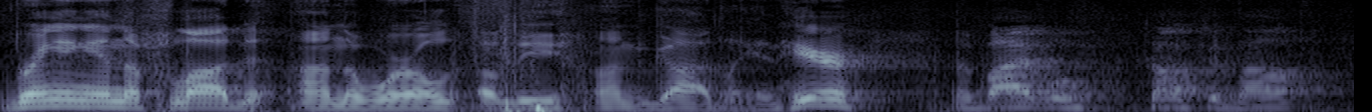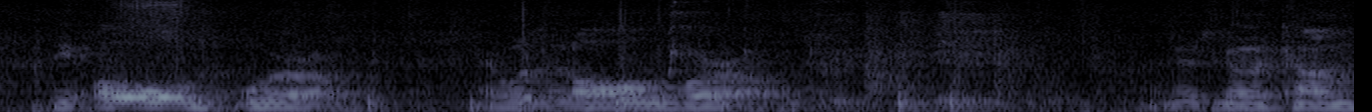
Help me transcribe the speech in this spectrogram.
bringing in the flood on the world of the ungodly. And here the Bible talks about the old world. There was an old world. And there's going to come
